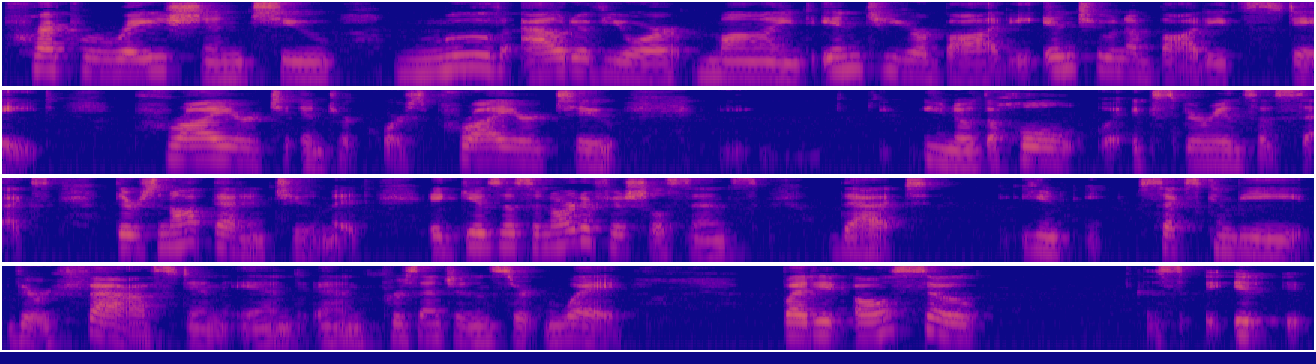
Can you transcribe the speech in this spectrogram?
preparation to move out of your mind into your body into an embodied state prior to intercourse prior to you know the whole experience of sex there's not that intimate it gives us an artificial sense that you sex can be very fast and and and presented in a certain way. But it also it, it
